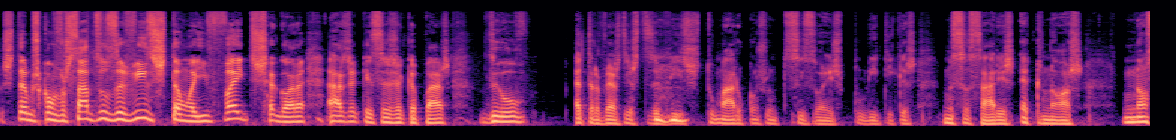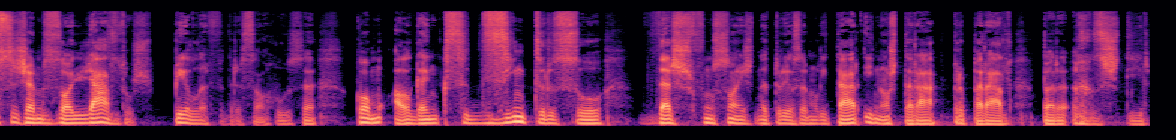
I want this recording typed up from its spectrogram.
estamos conversados, os avisos estão aí feitos, agora haja quem seja capaz de através destes avisos, tomar o conjunto de decisões políticas necessárias a que nós não sejamos olhados pela Federação Russa como alguém que se desinteressou das funções de natureza militar e não estará preparado para resistir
